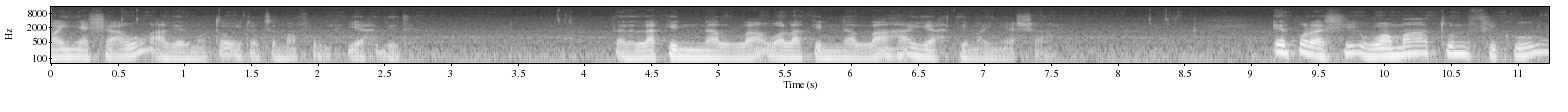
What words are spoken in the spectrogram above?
মাইয়া শাহ আগের মতো, এটা হচ্ছে মাফুল, ইয়াহদির তাহলে লাকিন্নাল্লাহ, ওয়ালাকিন্নাল্লাহ, ইয়াহদি মাইয়া শাহ এরপর আসি, ওয়ামা তুন ফিকু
